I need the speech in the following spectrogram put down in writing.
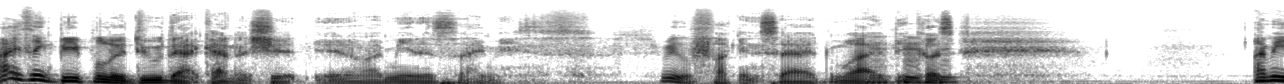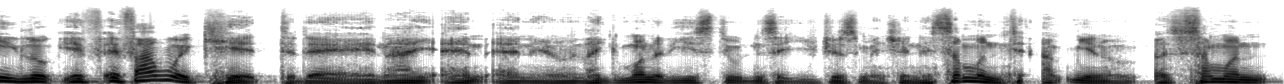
I think people who do that kind of shit, you know, I mean, it's, I mean, it's real fucking sad. Why? Because, I mean, look, if, if I were a kid today and I, and, and, you know, like one of these students that you just mentioned, and someone, um, you know, uh, someone,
